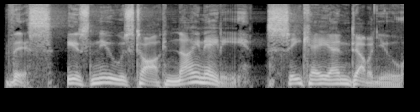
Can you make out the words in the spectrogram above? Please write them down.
This is News Talk 980, CKNW.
